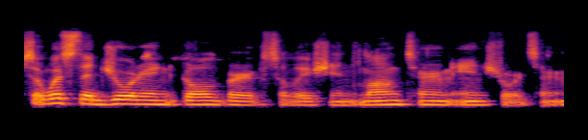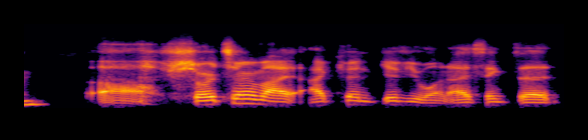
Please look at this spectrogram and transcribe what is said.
So, what's the Jordan Goldberg solution, long term and short term? Uh, short term, I, I couldn't give you one. I think that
